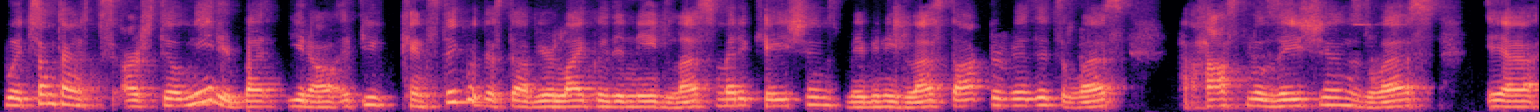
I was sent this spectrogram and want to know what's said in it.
which sometimes are still needed. But you know, if you can stick with this stuff, you're likely to need less medications, maybe need less doctor visits, less hospitalizations, less uh,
